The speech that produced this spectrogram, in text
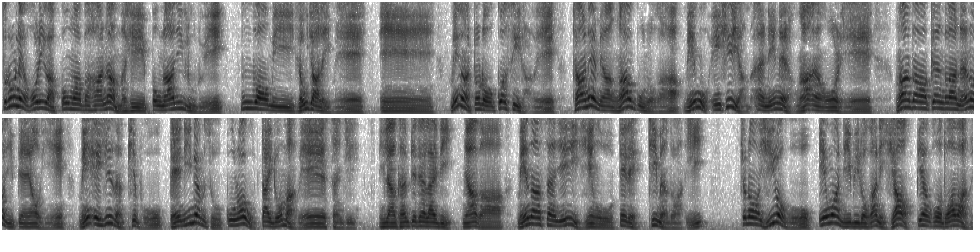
သူတို့နဲ့ဟောဒီကကုံမာဘာဟာနာမဟေပုံနာကြီးလူတွေပူပေါင်းပြီးလုံးကြလိမ့်မယ်အင်း မင်းကတော်တော်အကွက်စီတာပဲဒါနဲ့များငါ့ကိုတော်ကမင်းကိုအိမ်ရှိရမအံ့နေငယ်တာငါအံ့ဩတယ်ငါသာကန်ကလာနန်းတော်ကြီးပြန်ရောက်ရင်မင်းအိမ်ရှိစံဖြစ်ဖို့ဘယ်နည်းနဲ့မဆိုကိုတော့ကိုတိုက်တော့မှာပဲစံကြီးနီလာခန်းပြစ်ထက်လိုက်သည့်မြားကမင်းသားစံကြီးရင်ကိုတဲ့တဲ့ထိမှန်သွားသည်ကျွန်တော်ရီးတော်ကိုအင်းဝနေပြီးတော့ကနေရောက်ပြန်ခေါ်သွားပါမ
